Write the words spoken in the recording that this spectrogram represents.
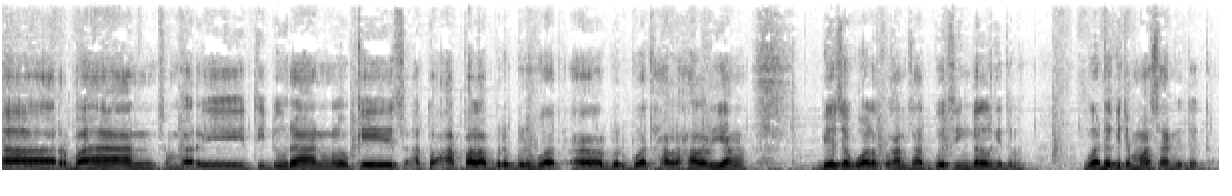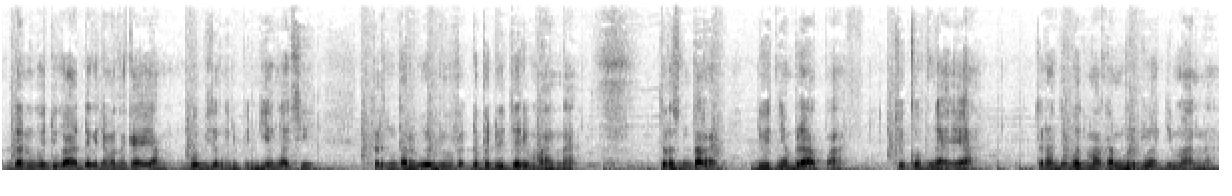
eh, rebahan sembari tiduran ngelukis atau apalah ber- berbuat eh, berbuat hal-hal yang biasa gue lakukan saat gue single gitu loh. Gue ada kecemasan gitu dan gue juga ada kecemasan kayak yang gue bisa ngidupin dia nggak sih? Terus ntar gue dapat duit dari mana? Terus ntar duitnya berapa? Cukup nggak ya? Terus nanti buat makan berdua gimana?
